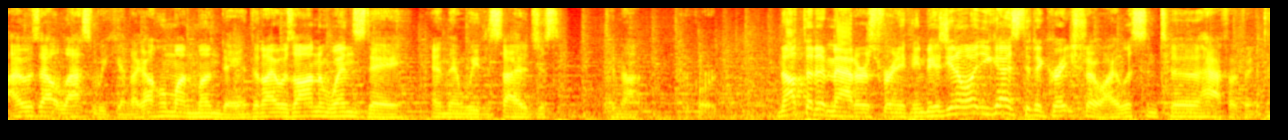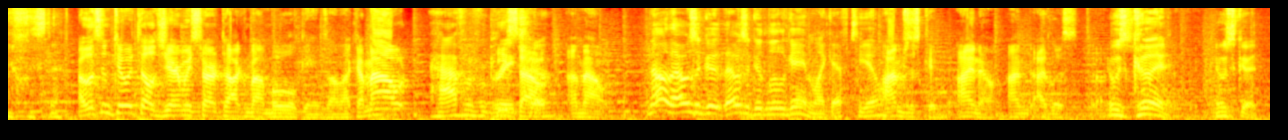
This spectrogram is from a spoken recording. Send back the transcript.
I was out last weekend. I got home on Monday, and then I was on Wednesday, and then we decided just to not record. Not that it matters for anything, because you know what? You guys did a great show. I listened to half of it. I listened to it till Jeremy started talking about mobile games. I'm like, I'm out. Half of a great Peace show. out. I'm out. No, that was a good. That was a good little game, like FTL. I'm just kidding. I know. I'm, I listened to it. it was good. It was good.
